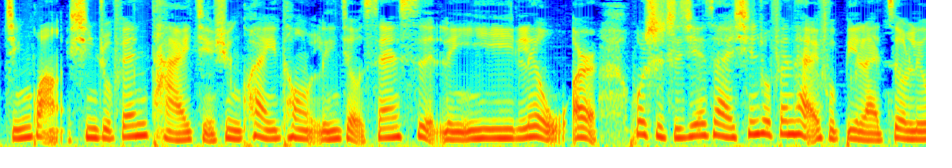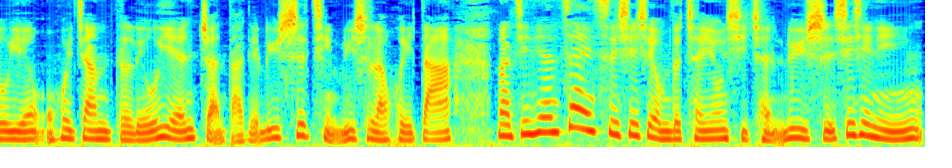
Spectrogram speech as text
警广新竹分台简讯快一通零九三四零一一六五二，或是直接在新竹分台 FB 来做留言，我会将你的留言转达给律师，请律师来回答。那今天再一次谢谢我们的陈永喜陈律师，谢谢您。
